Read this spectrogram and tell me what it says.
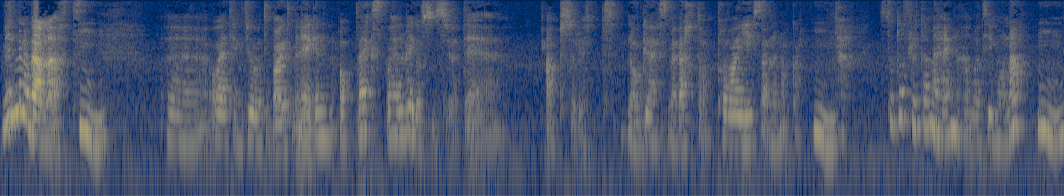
vil vi noe annet? Mm. Uh, og jeg tenkte jo tilbake til min egen oppvekst på Helvig og syns jo at det er absolutt noe som er verdt å prøve å gi sønnen noe. Mm. Så da flytta vi hjem han var ti måneder. Mm.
